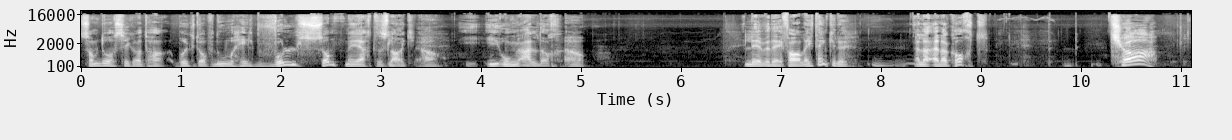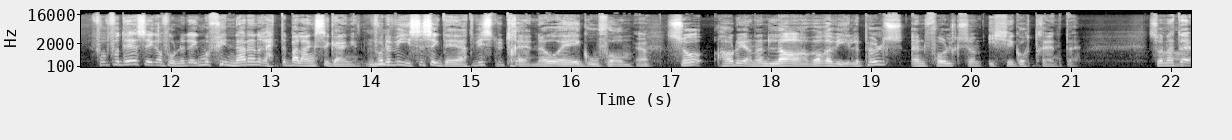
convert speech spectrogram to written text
Som da sikkert har brukt opp noe helt voldsomt med hjerteslag i, i ung alder. Ja. Lever de farlig, tenker du? Eller, eller kort? Tja, for, for det som jeg har funnet, jeg må finne den rette balansegangen. For det viser seg det at hvis du trener og er i god form, Ja. så har du gjerne en lavere hvilepuls enn folk som ikke er godt trente. Sånn at det,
